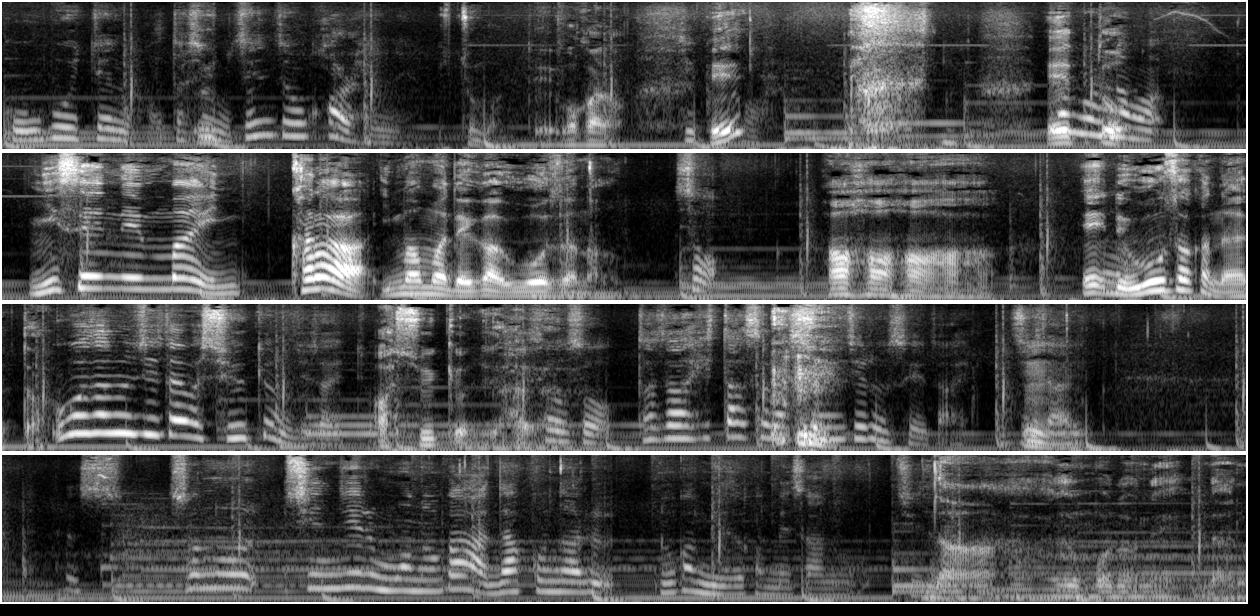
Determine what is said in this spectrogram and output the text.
こう動いてんのか私も全然分からへんねん。ちょっと待ってわからん。軸がえ？っと多分なんか2000年前から今までが魚座なんそう。ははははは。えで魚座が何やった魚座の時代は宗教の時代ってあ宗教の時代。はいはい。そうそう。ただひたすら信じる世代時代、うんそその信じるものがなくなるのが水亀座の時代。なるほどね。なる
